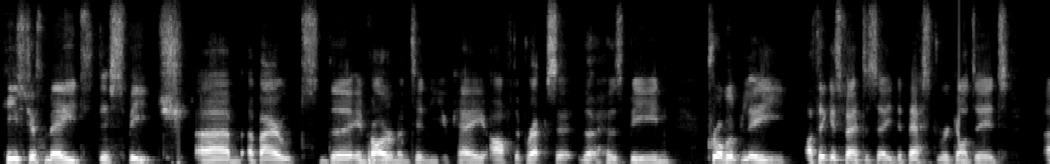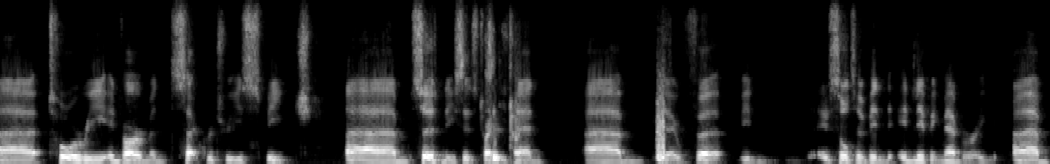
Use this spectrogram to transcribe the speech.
he's just made this speech um, about the environment in the UK after Brexit that has been probably, I think it's fair to say, the best regarded uh, Tory Environment Secretary's speech, um, certainly since 2010. Um, you know, for in, sort of in in living memory. Um,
